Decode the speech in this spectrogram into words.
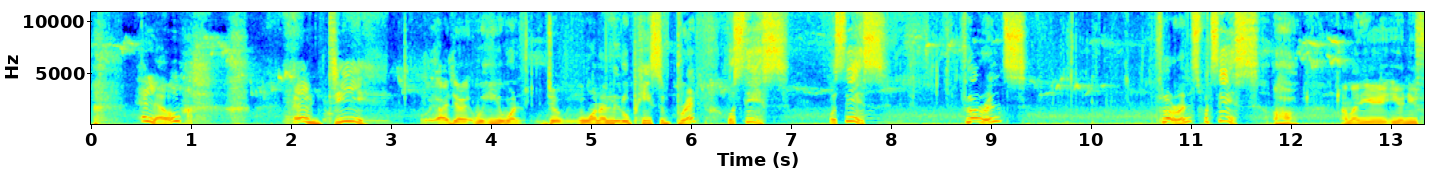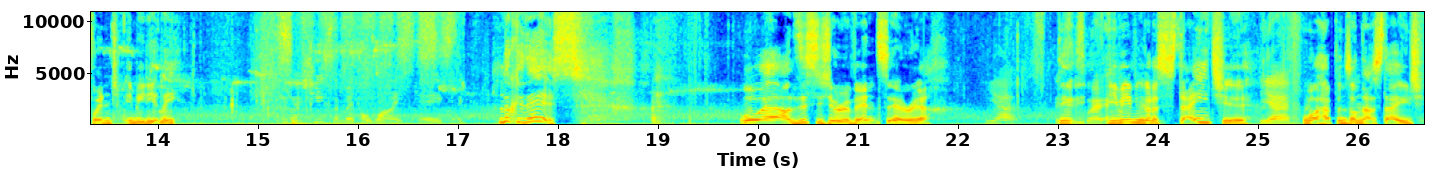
Hello. Oh dear. I don't. You want? Do you want a little piece of bread? What's this? What's this? Florence. Florence, what's this? Oh, am I your, your new friend immediately? So she's a middle white pig. Look at this. Wow, this is your events area. Yeah. You, This is where it you've even got a stage here. Yeah. What happens on that stage?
